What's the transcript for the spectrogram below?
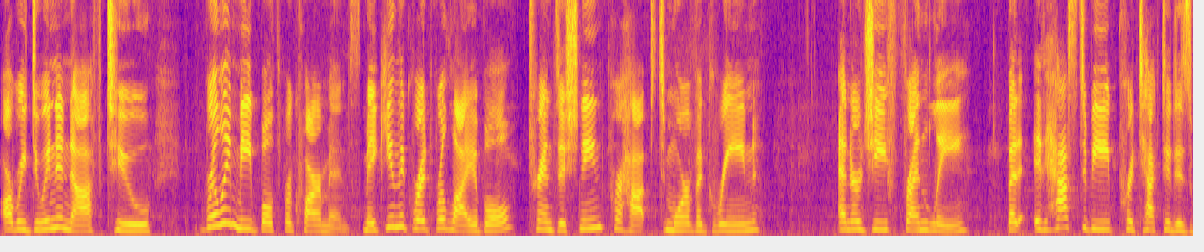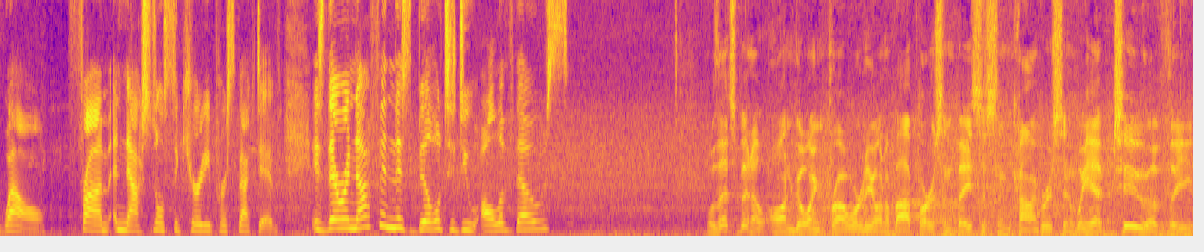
are we doing enough to really meet both requirements, making the grid reliable, transitioning perhaps to more of a green, energy friendly, but it has to be protected as well from a national security perspective. Is there enough in this bill to do all of those? Well, that's been an ongoing priority on a bipartisan basis in Congress, and we have two of the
